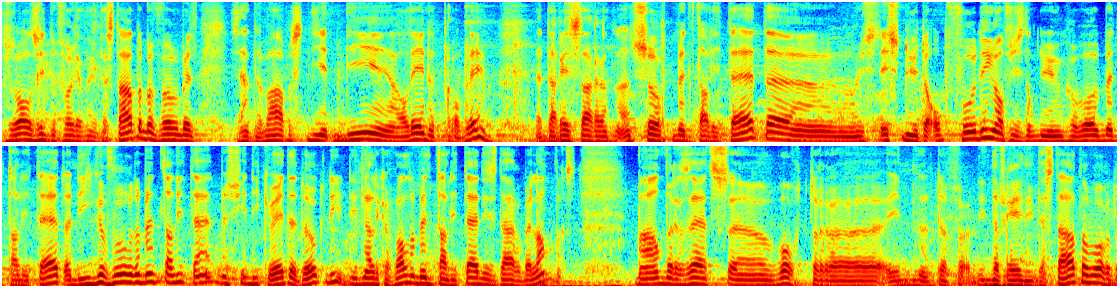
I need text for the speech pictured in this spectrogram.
zoals in de Verenigde Staten bijvoorbeeld, zijn de wapens niet, alleen het probleem. En daar is daar een, soort mentaliteit. Uh, is, is nu de opvoeding of is dat nu een gewoon mentaliteit, een ingevoerde mentaliteit? Misschien, ik weet het ook niet. In elk geval, de mentaliteit is daar wel anders. Maar anderzijds uh, wordt er in, de, in de Verenigde Staten wordt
